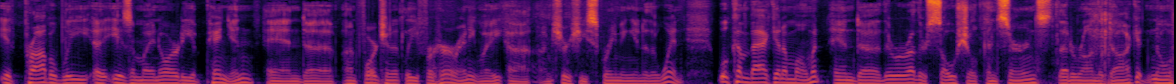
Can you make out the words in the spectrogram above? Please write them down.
it probably uh, is a minority opinion, and uh, unfortunately for her, anyway, uh, I'm sure she's screaming into the wind. We'll come back in a moment, and uh, there are other social concerns that are on the docket. No,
